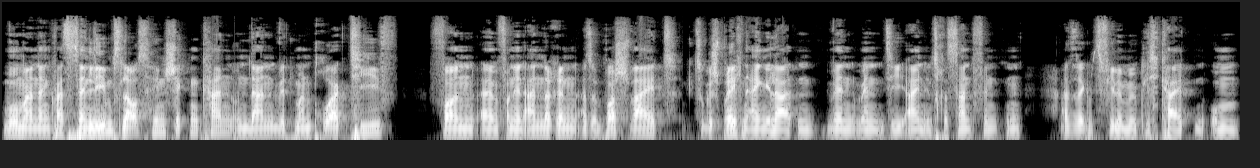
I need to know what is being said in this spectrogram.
wo man dann quasi seinen Lebenslauf hinschicken kann und dann wird man proaktiv von, äh, von den anderen, also Bosch-weit, zu Gesprächen eingeladen, wenn, wenn sie einen interessant finden. Also da gibt es viele Möglichkeiten, um,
